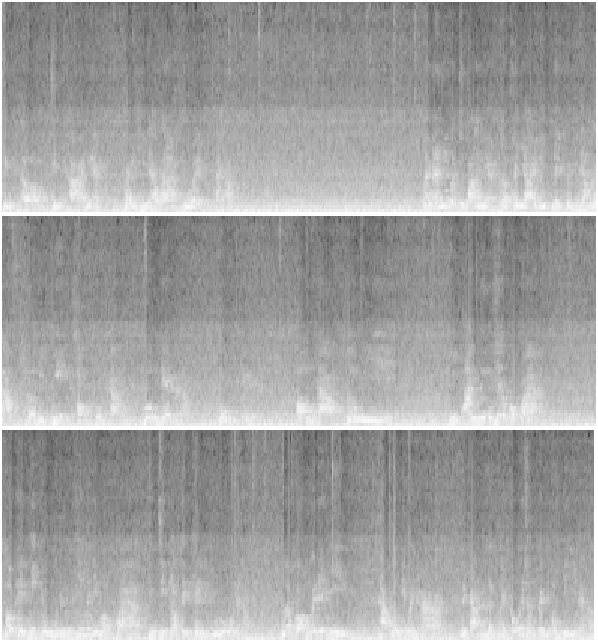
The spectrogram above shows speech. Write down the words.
สินเอ่อสินค้าเนี่ยไปที่แนวราด้วยนะคะดังนั้นในปัจจุบันเนี่ยเราขยายในไปที่แนวราบเพิ่มอีก 22 โครงการทั่วกรุงเทพนะครับทั่วกรุงเทพพร้อมกับเรามี อีกอันหนึงที่เราบอกว่า เราเห็นอีกกลุ่มหนึ่งที่ไม่ได้บอกว่าจริงๆเราติดเครดิตบูโรนะคะแล้วก็ไม่ได้มีถามว่ามีปัญหาในการเงินไหมก็ไม่จำเป็นต้องมีนะคะ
